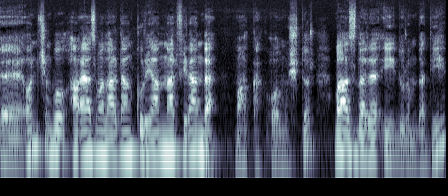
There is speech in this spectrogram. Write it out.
E, onun için bu ayazmalardan kuruyanlar filan da muhakkak olmuştur. Bazıları iyi durumda değil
